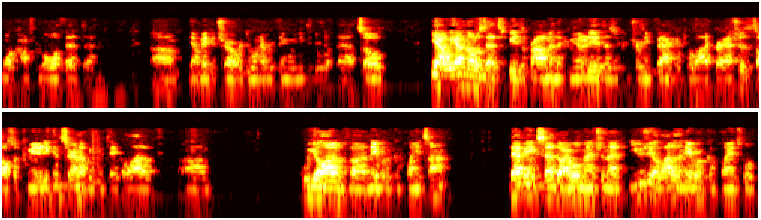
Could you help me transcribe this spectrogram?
more comfortable with it and, um, you know, making sure we're doing everything we need to do with that. So, yeah, we have noticed that speed's a problem in the community. It is a contributing factor to a lot of crashes. It's also a community concern that we can take a lot of, um, we get a lot of uh, neighborhood complaints on. That being said, though, I will mention that usually a lot of the neighborhood complaints will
